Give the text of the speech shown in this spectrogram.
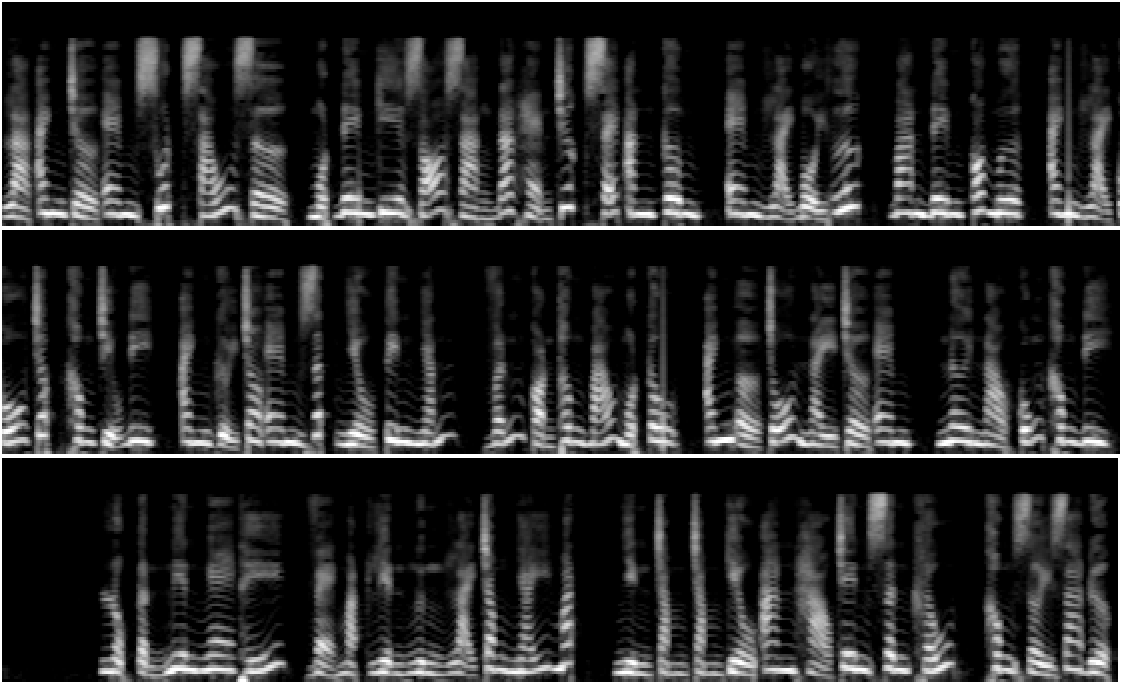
là anh chờ em suốt 6 giờ, một đêm kia rõ ràng đã hẹn trước sẽ ăn cơm, em lại bội ước, ban đêm có mưa, anh lại cố chấp không chịu đi, anh gửi cho em rất nhiều tin nhắn, vẫn còn thông báo một câu, anh ở chỗ này chờ em, nơi nào cũng không đi. Lục Cẩn Niên nghe thế, vẻ mặt liền ngừng lại trong nháy mắt, nhìn chằm chằm Kiều An Hảo trên sân khấu, không rời ra được.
